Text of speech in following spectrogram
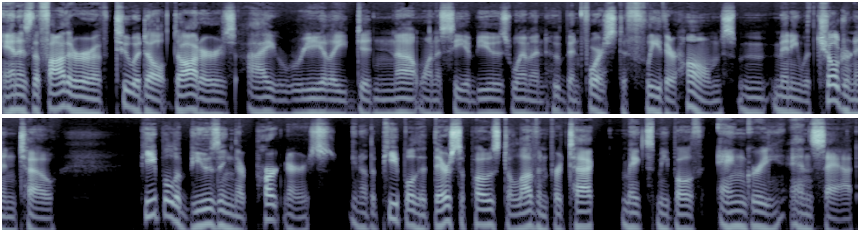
And as the father of two adult daughters, I really did not want to see abused women who've been forced to flee their homes, m- many with children in tow. People abusing their partners, you know, the people that they're supposed to love and protect, makes me both angry and sad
